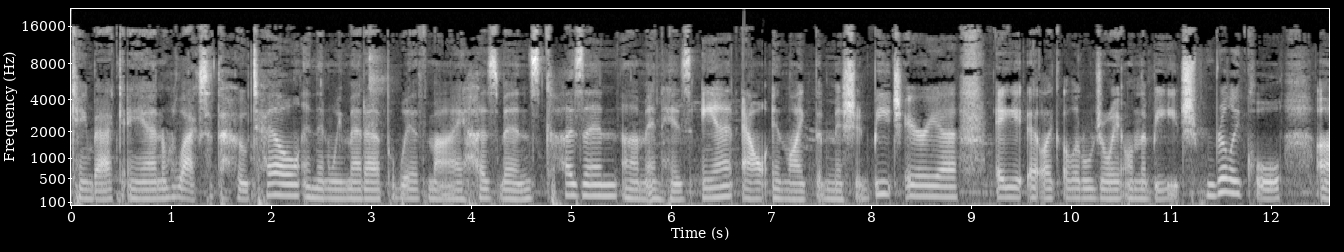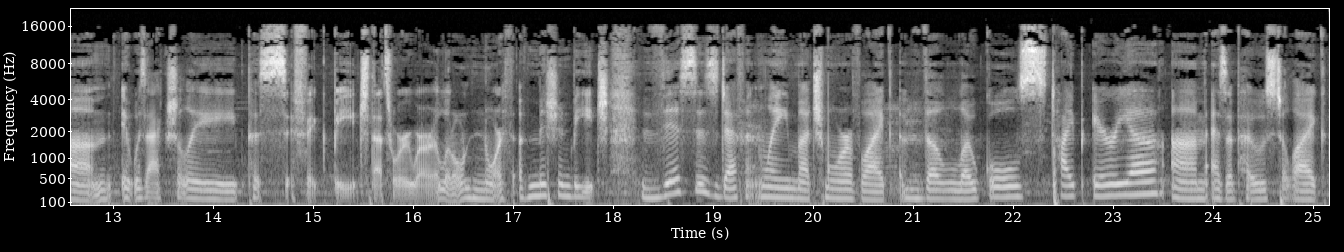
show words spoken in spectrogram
Came back and relaxed at the hotel, and then we met up with my husband's cousin um, and his aunt out in like the Mission Beach area. Ate at like a little joint on the beach. Really cool. Um, it was actually Pacific Beach. That's where we were, a little north of Mission Beach. This is definitely much more of like the locals type area um, as opposed to like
